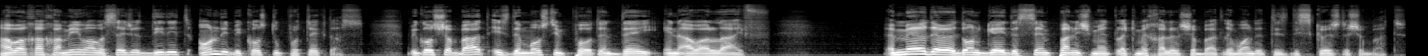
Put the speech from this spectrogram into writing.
Our Chachamim, our sages did it only because to protect us. Because Shabbat is the most important day in our life. A murderer don't get the same punishment like Mechalel Shabbat, the one that is disgraced the Shabbat.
